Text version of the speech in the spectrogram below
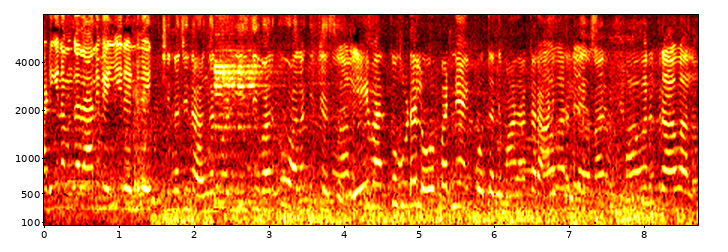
అడిగినాం కదా అని వెయ్యి రెండు వేలు చిన్న చిన్న అంగన్వాడీ ఈజీ వరకు వాళ్ళకి ఇచ్చేస్తారు ఏ వర్క్ కూడా లోపలనే అయిపోతుంది మా దాకా రానిస్తలేదు మా వరకు రావాలి?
